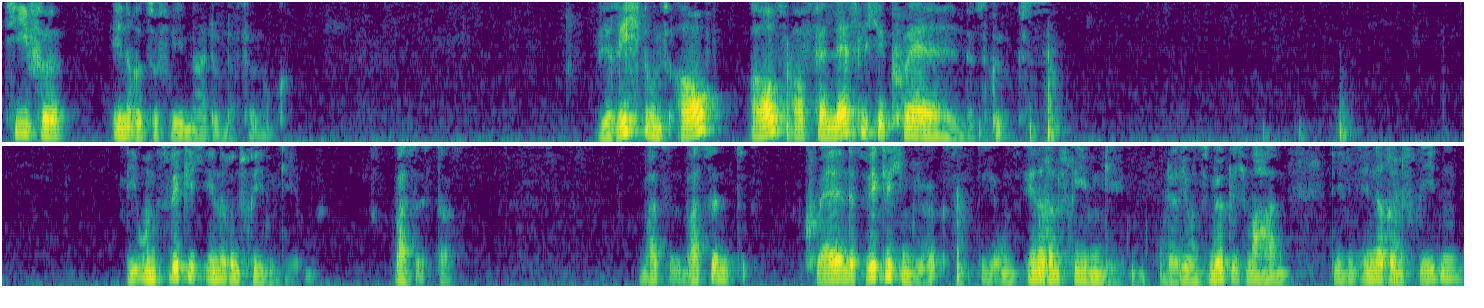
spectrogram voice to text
tiefe innere Zufriedenheit und Erfüllung. Wir richten uns auf, aus auf verlässliche Quellen des Glücks. die uns wirklich inneren Frieden geben. Was ist das? Was, was sind Quellen des wirklichen Glücks, die uns inneren Frieden geben oder die uns möglich machen, diesen inneren Frieden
